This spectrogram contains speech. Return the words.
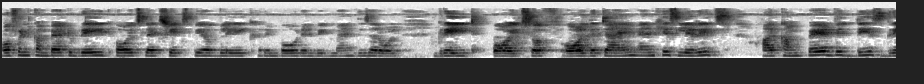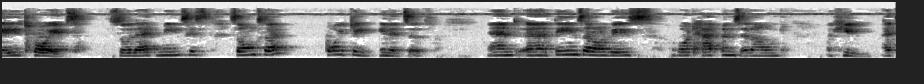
often compared to great poets like Shakespeare, Blake, Rimbaud, and Whitman. These are all great poets of all the time and his lyrics are compared with these great poets. So that means his songs are poetry in itself. And uh, themes are always what happens around him at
